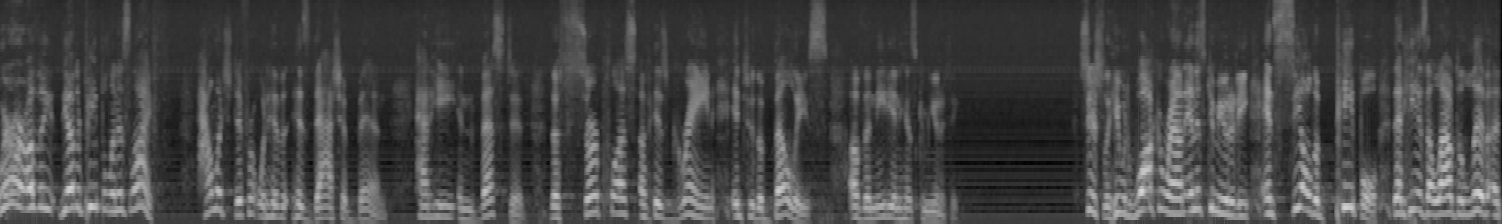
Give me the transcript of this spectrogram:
Where are other, the other people in his life? How much different would his dash have been had he invested the surplus of his grain into the bellies of the needy in his community. Seriously, he would walk around in his community and see all the people that he has allowed to live uh,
